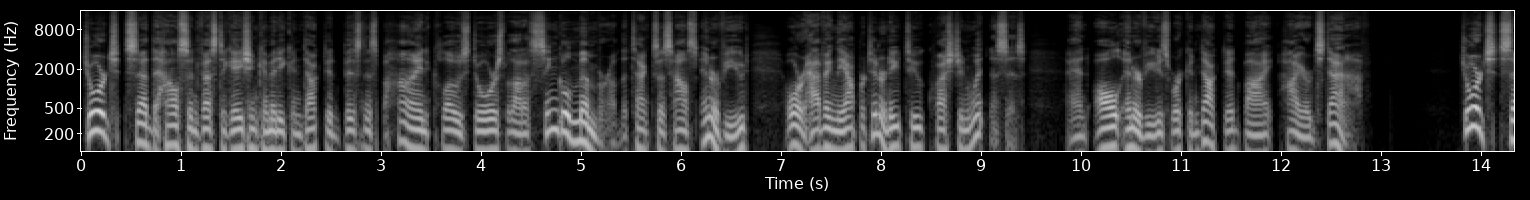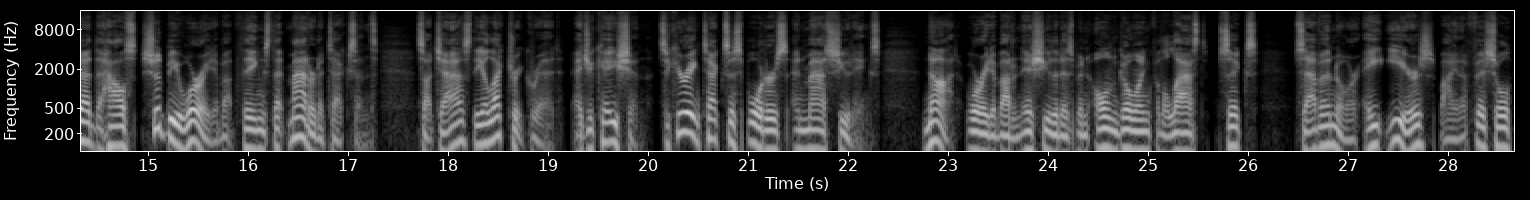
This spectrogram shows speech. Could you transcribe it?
George said the House Investigation Committee conducted business behind closed doors without a single member of the Texas House interviewed or having the opportunity to question witnesses and all interviews were conducted by hired staff. George said the House should be worried about things that matter to Texans, such as the electric grid, education, securing Texas borders, and mass shootings, not worried about an issue that has been ongoing for the last six, seven, or eight years by an official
